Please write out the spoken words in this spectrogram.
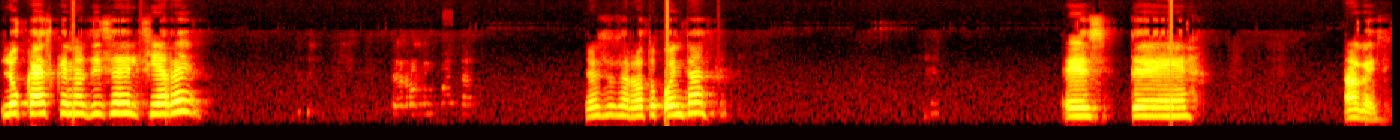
Lucas, ¿qué nos dice el cierre? ¿Ya se cerró tu cuenta? Este. Ok.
